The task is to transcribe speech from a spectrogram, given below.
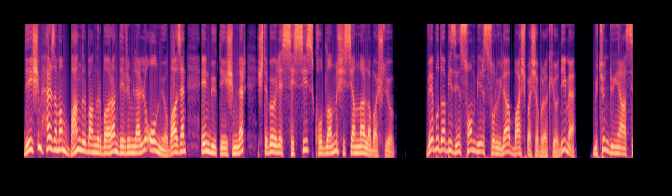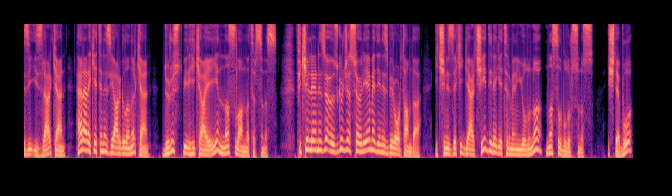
Değişim her zaman bangır bangır bağıran devrimlerle olmuyor. Bazen en büyük değişimler işte böyle sessiz, kodlanmış isyanlarla başlıyor. Ve bu da bizi son bir soruyla baş başa bırakıyor değil mi? Bütün dünya sizi izlerken, her hareketiniz yargılanırken, dürüst bir hikayeyi nasıl anlatırsınız? Fikirlerinizi özgürce söyleyemediğiniz bir ortamda, içinizdeki gerçeği dile getirmenin yolunu nasıl bulursunuz? İşte bu,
